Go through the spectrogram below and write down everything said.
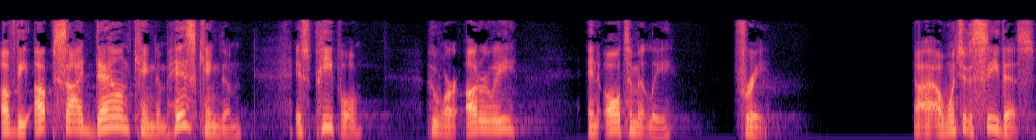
of the upside down kingdom, his kingdom, is people who are utterly and ultimately free. Now, I want you to see this.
